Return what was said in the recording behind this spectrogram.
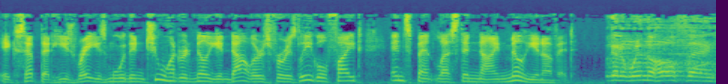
except that he's raised more than $200 million for his legal fight and spent less than 9 million of it. We're going to win the whole thing.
